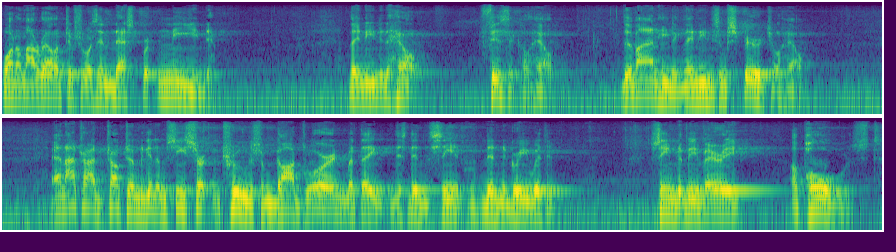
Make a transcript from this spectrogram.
one of my relatives was in desperate need. They needed help, physical help divine healing. They needed some spiritual help. And I tried to talk to them to get them to see certain truths from God's Word, but they just didn't see it, didn't agree with it. Seemed to be very opposed.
